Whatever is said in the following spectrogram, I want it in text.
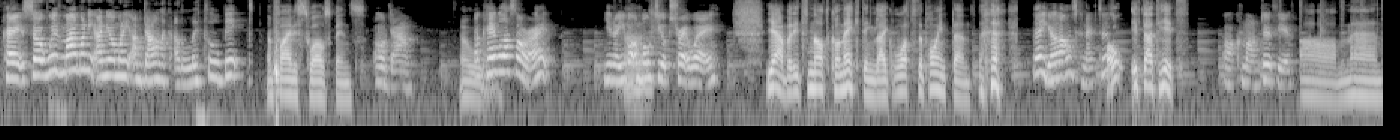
Okay, so with my money and your money, I'm down like a little bit. And five is twelve spins. Oh, damn. Oh. Okay, well, that's alright. You know, you got a Uh. multi up straight away. Yeah, but it's not connecting. Like, what's the point then? There you go, that one's connected. oh, if that hits. Oh, come on, do it for you. Oh man.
